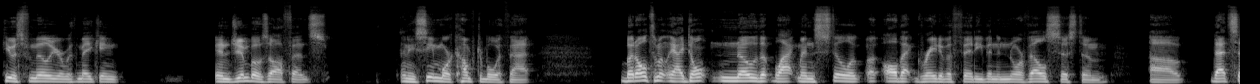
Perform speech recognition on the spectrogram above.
he was familiar with making in Jimbo's offense, and he seemed more comfortable with that. But ultimately, I don't know that Blackman's still all that great of a fit, even in Norvell's system. Uh, that's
